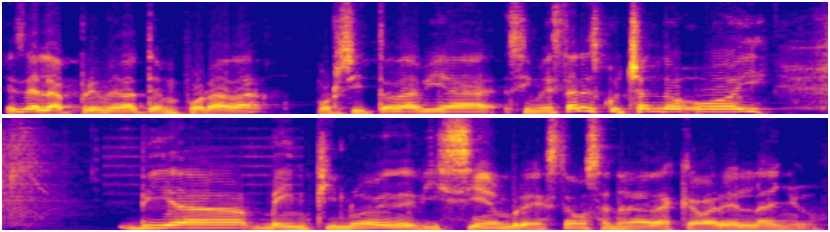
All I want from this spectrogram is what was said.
Es de la primera temporada, por si todavía, si me están escuchando hoy, día 29 de diciembre, estamos a nada de acabar el año.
